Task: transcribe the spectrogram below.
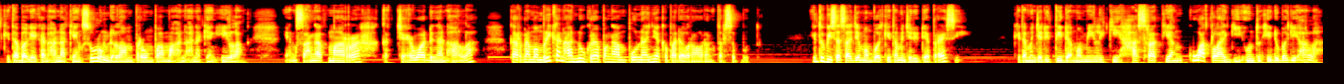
Kita bagaikan anak yang sulung dalam perumpamaan anak yang hilang, yang sangat marah, kecewa dengan Allah karena memberikan anugerah pengampunannya kepada orang-orang tersebut. Itu bisa saja membuat kita menjadi depresi. kita menjadi tidak memiliki hasrat yang kuat lagi untuk hidup bagi Allah.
